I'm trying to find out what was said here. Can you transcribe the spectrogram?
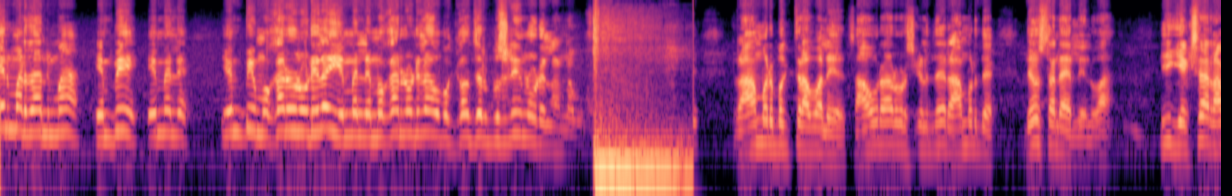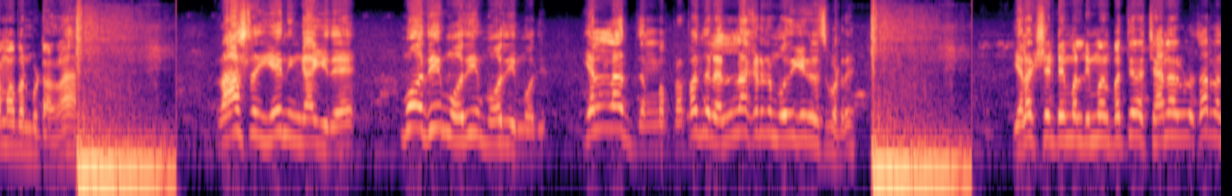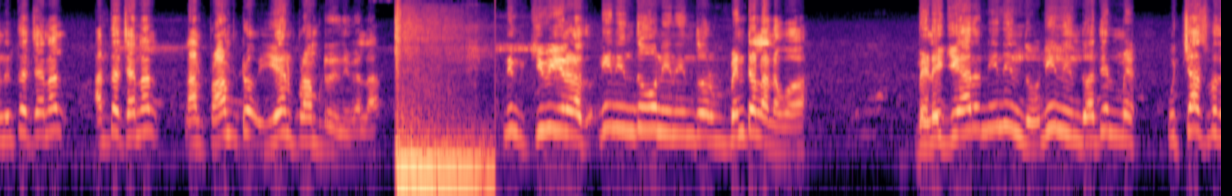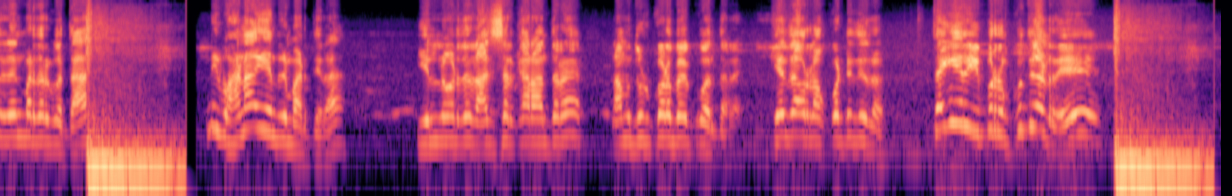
ಏನು ಮಾಡ್ದ ನಿಮ್ಮ M P M L A M P ಮುಖನೂ ನೋಡಿಲ್ಲ ಎಂ ಎಲ್ ಎ ಮುಖ ನೋಡಿಲ್ಲ, ಒಬ್ಬ ಕೌನ್ಸಿಲರ್ ಮುಸ್ಲಿಂ ನೋಡಿಲ್ಲ ನಾವು. ರಾಮರ ಭಕ್ತರ ಅವಲೇ ಸಾವಿರಾರು ವರ್ಷಗಳಿಂದ ರಾಮರ ದೇವಸ್ಥಾನ ಇರಲಿಲ್ವಾ? ಈಗ ಎಕ್ಸ್ಟ್ರಾ ರಾಮ ಬಂದ್ಬಿಟ್ಟವ ರಾಷ್ಟ್ರ ಏನು ಹಿಂಗಾಗಿದೆ? ಮೋದಿ ಮೋದಿ ಮೋದಿ ಮೋದಿ. ಎಲ್ಲ ನಮ್ಮ ಪ್ರಪಂಚದಲ್ಲಿ ಎಲ್ಲ ಕಡೆ ಮೋದಿಗೆ ನಿಲ್ಲಿಸ್ಬಿಡ್ರಿ ಎಲೆಕ್ಷನ್ ಟೈಮಲ್ಲಿ ನಿಮ್ಮಲ್ಲಿ ಬರ್ತಿರೋ ಚಾನಲ್ಗಳು ಸರ್ ನಾನು ಇಂಥ ಚಾನಲ್ ಅಂಥ ಚಾನಲ್ ನಾನು ಪ್ರಾಂಪ್ಟು ಏನು ಪ್ರಾಂಪ್ಟ್ರಿ ನೀವೆಲ್ಲ? ನಿಮ್ಮ ಕಿವಿ ಹೇಳೋದು ನೀನು ಹಿಂದೂ ನೀನು ಮೆಂಟಲ್ಲ ನಾವು? ಬೆಳಗ್ಗೆ ಆದ್ರೆ ನೀನು ಹಿಂದೂ ನೀನು ಹಿಂದೂ ಅದೇನು ಹುಚ್ಚಾಸ್ಪತ್ರೆ ಏನು ಮಾಡ್ತಾರೆ ಗೊತ್ತಾ? ನೀವು ಹಣ ಏನ್ರಿ ಮಾಡ್ತೀರಾ? ಇಲ್ಲಿ ನೋಡಿದ್ರೆ ರಾಜ್ಯ ಸರ್ಕಾರ ಅಂತಾರೆ ನಮ್ಗೆ ದುಡ್ಡು ಕೊಡಬೇಕು ಅಂತಾರೆ. ಕೇಂದ್ರ ಅವ್ರು ನಾವು ಕೊಟ್ಟಿದ್ದೀವಿ ತೆಗೀರಿ ಇಬ್ಬರು ಕುಂತ್ಕೊಳ್ರಿ.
